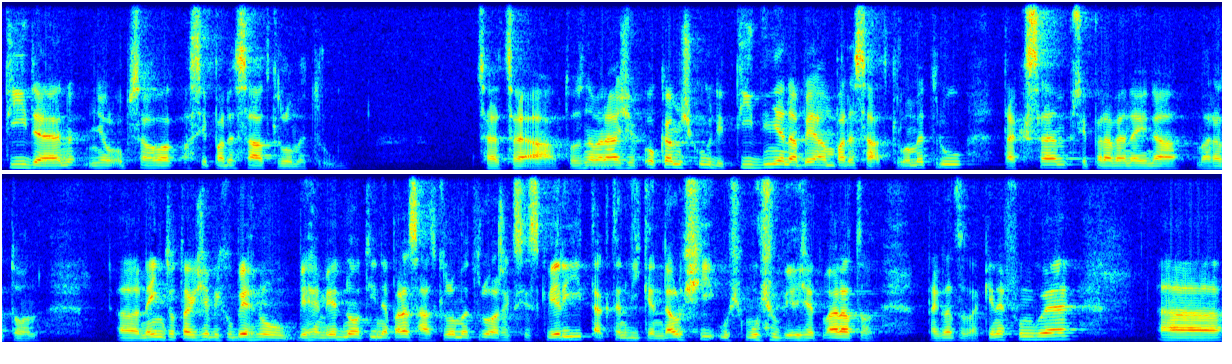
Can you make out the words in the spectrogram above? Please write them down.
týden měl obsahovat asi 50 km. CCA. To znamená, že v okamžiku, kdy týdně naběhám 50 km, tak jsem připravený na maraton. Eh, není to tak, že bych uběhnul během jednoho týdne 50 km a řekl si skvělý, tak ten víkend další už můžu běžet maraton. Takhle to taky nefunguje. Eh,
